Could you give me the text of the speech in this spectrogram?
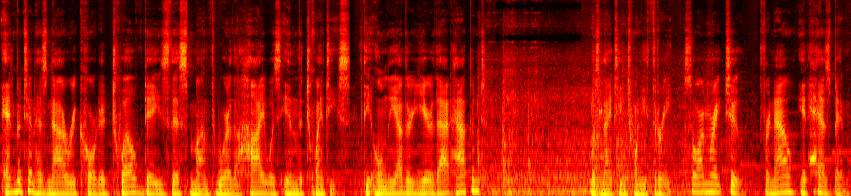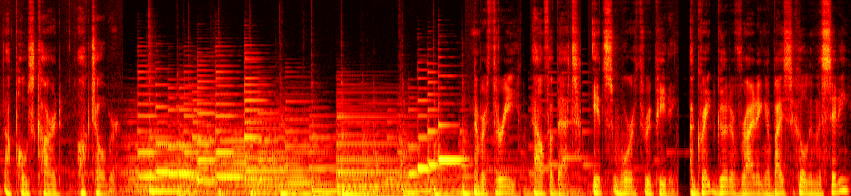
Edmonton has now recorded 12 days this month where the high was in the 20s. The only other year that happened was 1923. So I'm right too. For now, it has been a postcard October. Number three, alphabet. It's worth repeating. A great good of riding a bicycle in the city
